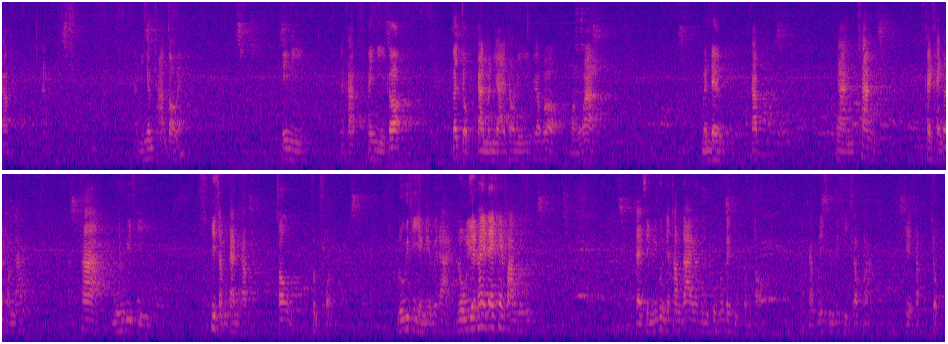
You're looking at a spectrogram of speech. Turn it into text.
ครับ อะอันนี้คำถามต่อไหมไม่มีนะครับ ไม่มีก็ก็จบการบรรยายเท่านี้แล้วก็หวังว่า เหมือนเดิมครับ งานช่างใครๆก็ทำได้ ถ้ารู้วิธีที่สำคัญครับ ต้องฝึกฝนรู้วิธีอย่างเดียวไม่ได้โรงเรียนให้ได้แค่ความรู้ แต่สิ่งที่คุณจะทำได้ก็คือคุณต้องไปฝึกฝนต่อนะครับ นี่คือวิธีครับว่าโอเคครับจบ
